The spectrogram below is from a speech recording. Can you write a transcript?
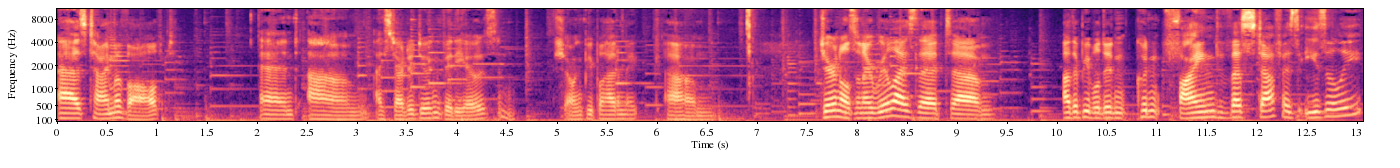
as time evolved, and um, I started doing videos and showing people how to make um, journals, and I realized that um, other people didn't couldn't find the stuff as easily.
